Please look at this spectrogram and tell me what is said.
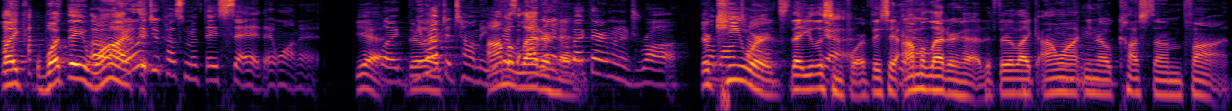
like what they Oh, want. I only do custom if they say they want it. yeah, Like they're you have to tell me. I'm Because a I'm gonna letterhead. go back there. I'm gonna draw. They're for a long time. keywords that you listen Yeah. for. If they say I'm a letterhead, if they're like I want Mm-hmm. you know custom font,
